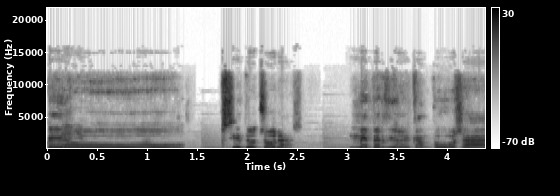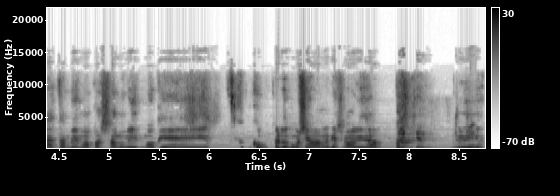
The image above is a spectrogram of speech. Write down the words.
pero 7-8 horas. Me he perdido en el campo, o sea, también me ha pasado lo mismo que. Perdón, ¿cómo se llamaba? Que se me ha olvidado. Cristian.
